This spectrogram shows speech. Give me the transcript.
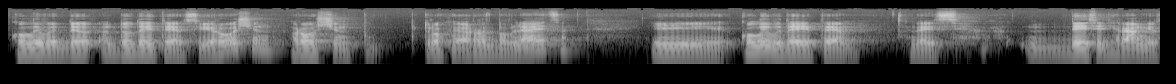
Коли ви додаєте в свій розчин, розчин трохи розбавляється. І коли ви даєте десь 10 грамів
